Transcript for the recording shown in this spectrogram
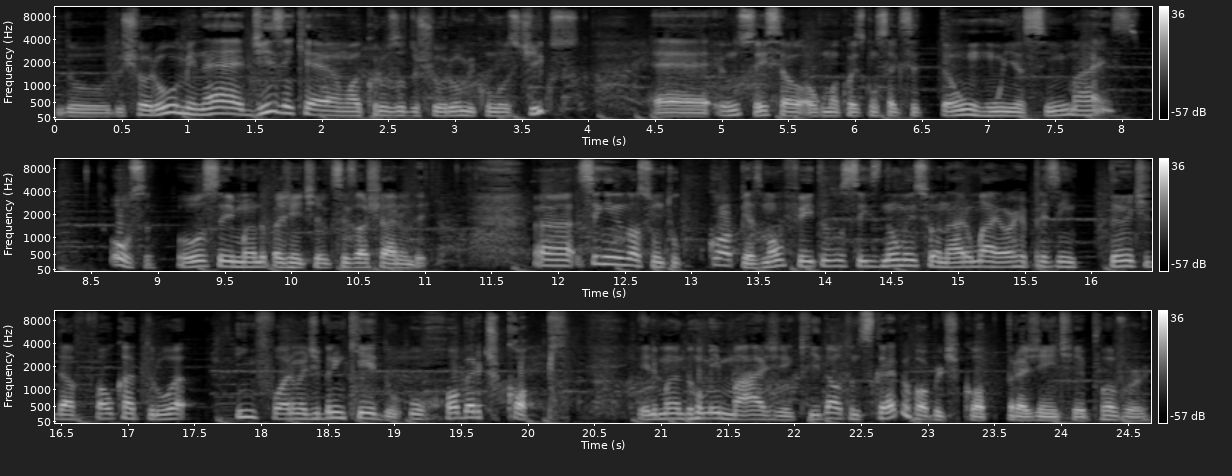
do, do Chorume, né? Dizem que é uma cruza do Chorume com Los Ticos. É, eu não sei se alguma coisa consegue ser tão ruim assim, mas ouça. Ouça e manda pra gente o que vocês acharam dele. Ah, seguindo no assunto cópias mal feitas, vocês não mencionaram o maior representante da falcatrua em forma de brinquedo, o Robert Kopp. Ele mandou uma imagem aqui. Dalton, descreve o Robert Kopp pra gente aí, por favor.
